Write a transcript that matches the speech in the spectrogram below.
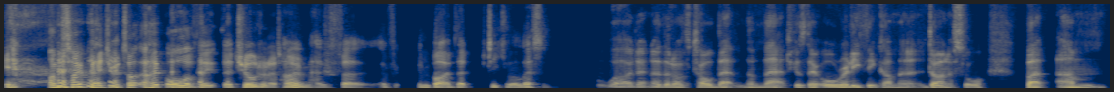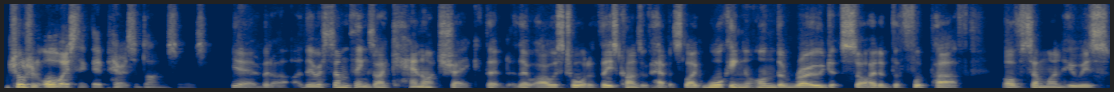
I'm so glad you were talking. I hope all of the, the children at home have, uh, have imbibed that particular lesson. Well, I don't know that I've told that them that because they already think I'm a dinosaur. But um, Children always think their parents are dinosaurs. Yeah, but uh, there are some things I cannot shake that that I was taught of these kinds of habits, like walking on the road side of the footpath of someone who is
